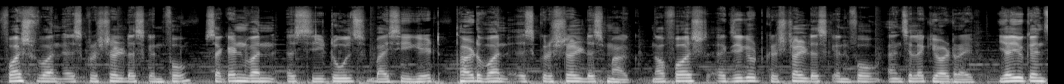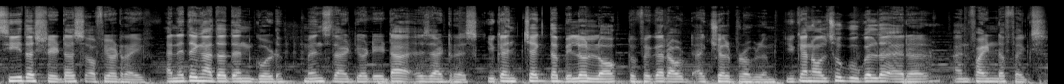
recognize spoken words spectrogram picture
First one is Crystal Disk Info, second one is SeaTools by Seagate, third one is Crystal Disk Mark. Now first execute Crystal Disk Info and select your drive. Here you can see the status of your drive. Anything other than good means that your data is at risk. You can check the below log to figure out actual problem. You can also google the error and find the fix.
